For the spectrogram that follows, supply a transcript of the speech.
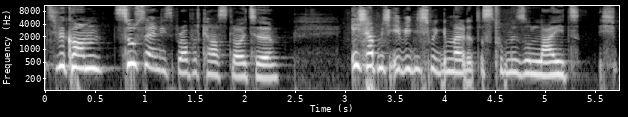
herzlich willkommen zu Sandys Bro Podcast, Leute. Ich habe mich ewig nicht mehr gemeldet. Es tut mir so leid. Ich,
